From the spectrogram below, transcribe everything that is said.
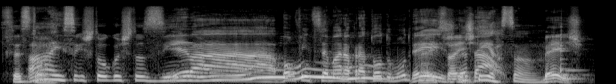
Sextou. Ai, sextou gostosinho. Eba! Bom fim de semana pra todo mundo. É Beijo, isso aí. É tchau. terça. Beijo.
